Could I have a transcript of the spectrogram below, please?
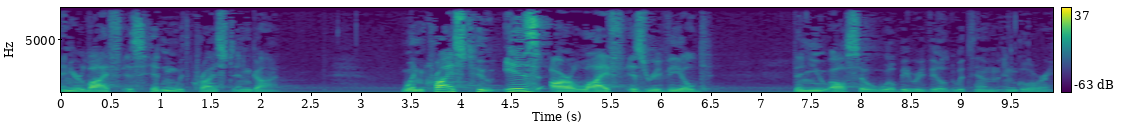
and your life is hidden with Christ in God. When Christ who is our life is revealed, then you also will be revealed with him in glory.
